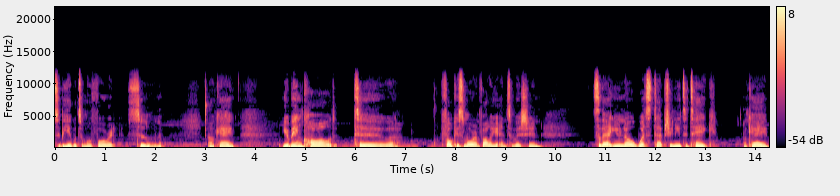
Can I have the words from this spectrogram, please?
to be able to move forward soon. Okay, you're being called to focus more and follow your intuition so that you know what steps you need to take. Okay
